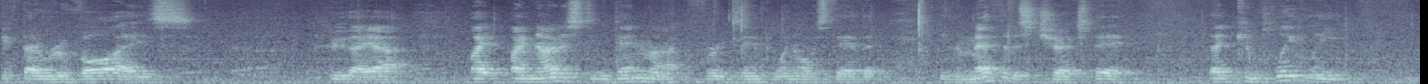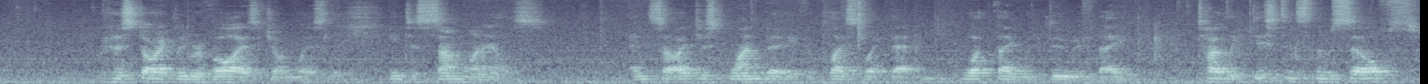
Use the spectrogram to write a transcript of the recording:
if they revise who they are. I, I noticed in Denmark, for example, when I was there, that in the Methodist church there, they'd completely historically revised John Wesley into someone else. And so I just wonder if a place like that, what they would do if they totally distance themselves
